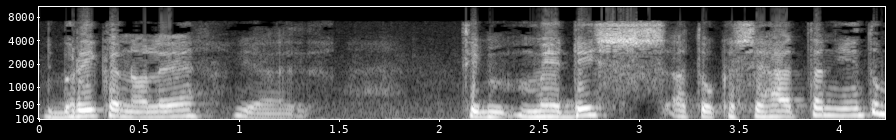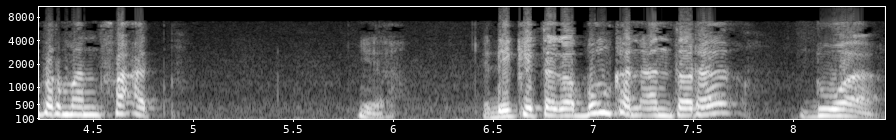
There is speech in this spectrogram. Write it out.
diberikan oleh ya tim medis atau kesehatan yang itu bermanfaat. Ya jadi kita gabungkan antara dua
